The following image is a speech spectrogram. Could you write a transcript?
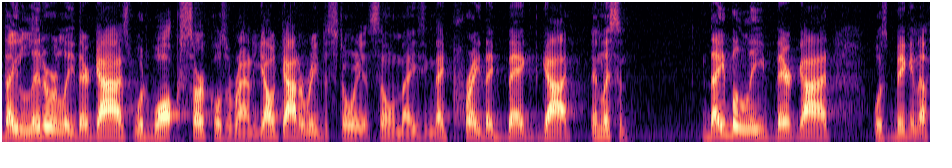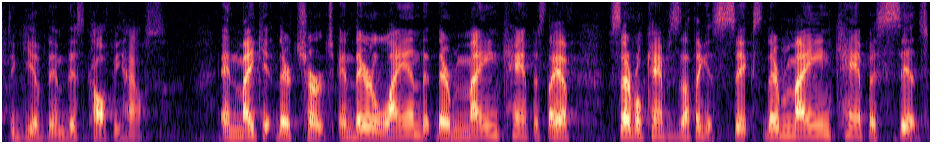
they literally, their guys would walk circles around it. Y'all got to read the story. It's so amazing. They prayed, they begged God. And listen, they believed their God was big enough to give them this coffee house and make it their church. And their land, that their main campus, they have several campuses, I think it's six. Their main campus sits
